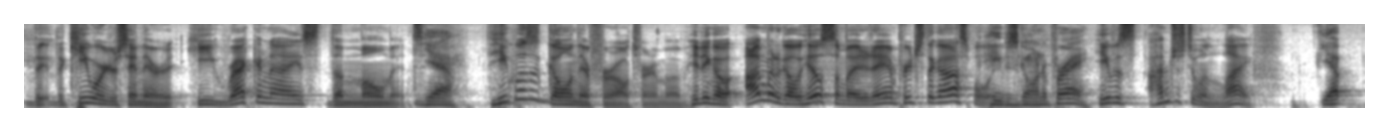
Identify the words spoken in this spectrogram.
the, the key word you're saying there, he recognized the moment. Yeah. He wasn't going there for an alternative. He didn't go, I'm going to go heal somebody today and preach the gospel. He was going to pray. he was, I'm just doing life. Yep.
